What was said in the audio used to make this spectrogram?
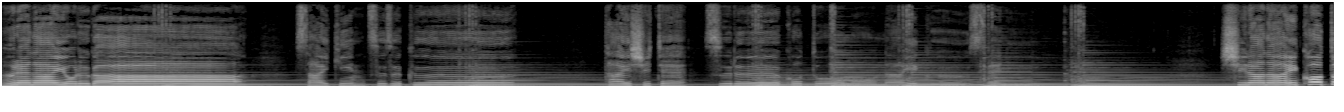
眠れない夜が最近続く。大してすることもないくせに。知らないこと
